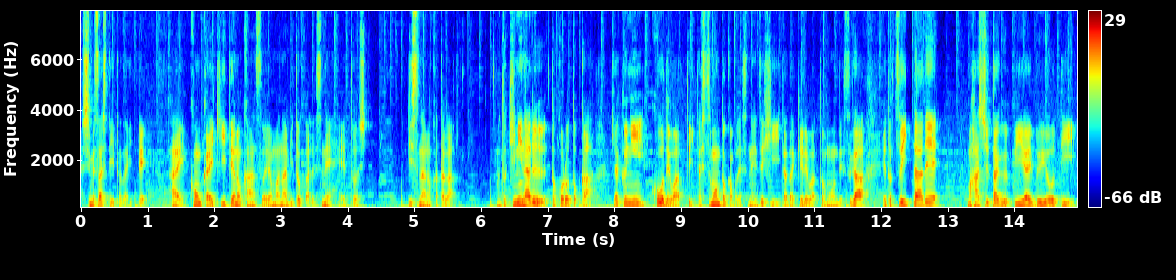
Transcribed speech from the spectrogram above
締めさせていただいて、はい、今回聞いての感想や学びとかですね、えっと、しリスナーの方があと気になるところとか逆にこうではといった質問とかもですねぜひいただければと思うんですが、えっと、ツイッターで、まあ、ハッシュタグ PIVOT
